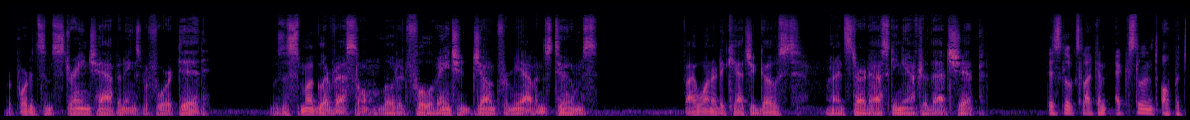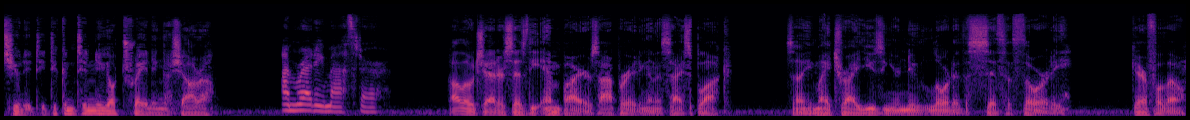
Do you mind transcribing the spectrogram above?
Reported some strange happenings before it did. It was a smuggler vessel loaded full of ancient junk from Yavin's tombs. If I wanted to catch a ghost, I'd start asking after that ship. This looks like an excellent opportunity to continue your training, Ashara. I'm ready, Master. Holo Chatter says the Empire's operating on this ice block. So you might try using your new Lord of the Sith authority. Careful, though.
